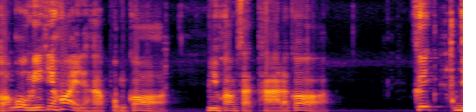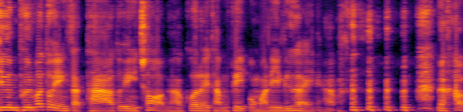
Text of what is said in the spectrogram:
สององค์นี้ที่ห้อยนะครับ ผมก็มีความศรัทธาแล้วก็ คือยืนพื้นว่าตัวเองศรัทธาตัวเองชอบนะครับ ก็เลยทำคลิปออกมาเรื่อยๆนะครับนะครับ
